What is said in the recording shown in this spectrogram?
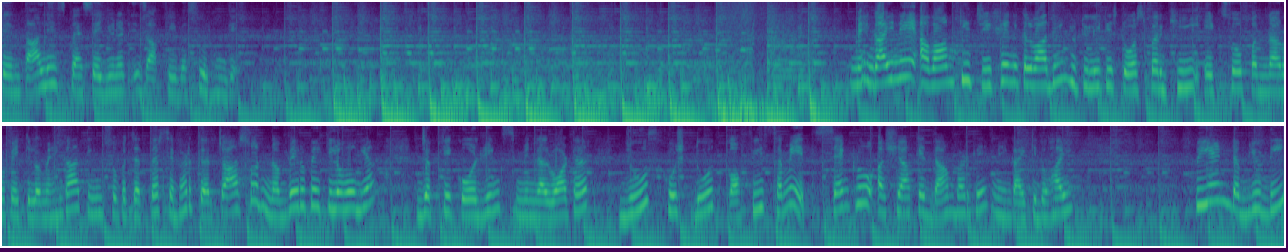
तैंतालीस पैसे यूनिट इजाफी वसूल होंगे। महँगाई ने आवाम की चीखें निकलवा दी। यूटिलिटी स्टोर्स पर घी 115 रुपए किलो महँगा 375 से बढ़कर चार सौ नब्बे रुपए किलो हो गया। जबकि cold drinks, mineral water, juice, खुश्क दूध, कॉफ़ी समेत सैकड़ों अशिया के दाम बढ़ गए महँगाई की दुहाई। पीएनडब्ल्यूडी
